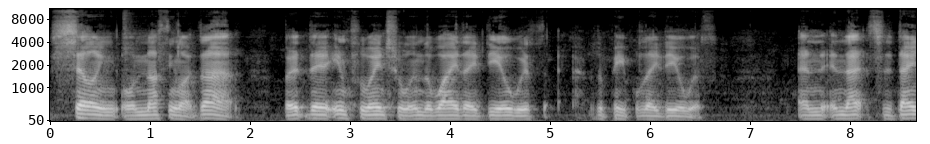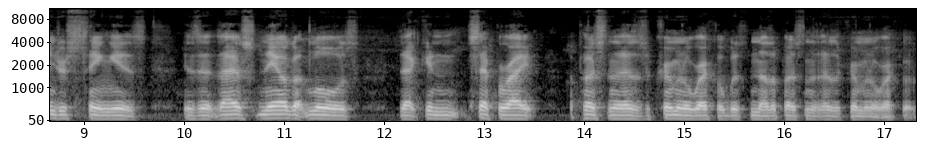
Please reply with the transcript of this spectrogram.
selling or nothing like that, but they're influential in the way they deal with the people they deal with. And and that's the dangerous thing is is that they've now got laws that can separate a person that has a criminal record with another person that has a criminal record.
